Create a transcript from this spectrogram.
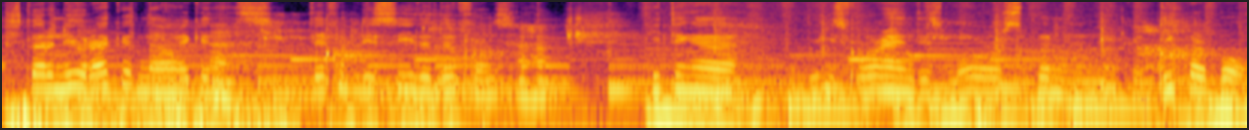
He's got a new racket now. I can s- definitely see the difference. Hitting uh, his forehand is more spin and like a deeper ball.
